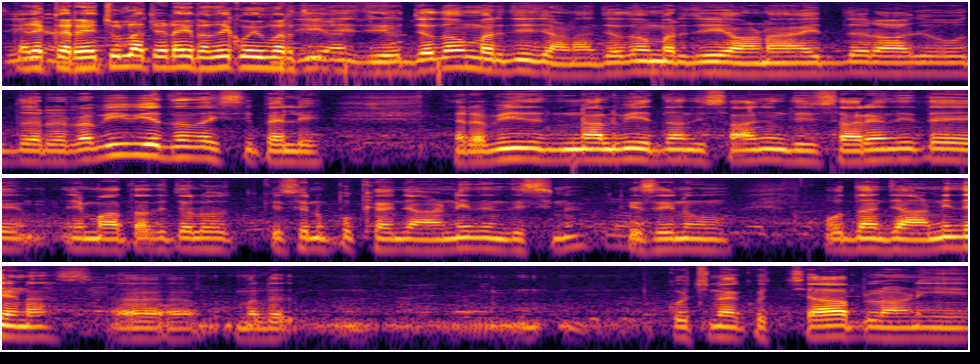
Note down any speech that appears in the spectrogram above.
ਕਹਿੰਦੇ ਘਰੇ ਚੁੱਲ੍ਹਾ ਚੜਾ ਹੀ ਰਹਿੰਦੇ ਕੋਈ ਮਰਜ਼ੀ ਜੀ ਜੀ ਜਦੋਂ ਮਰਜ਼ੀ ਜਾਣਾ ਜਦੋਂ ਮਰਜ਼ੀ ਆਉਣਾ ਇੱਧਰ ਆ ਜਾਓ ਉੱਧਰ ਰਵੀ ਵੀ ਇਦਾਂ ਦਾ ਸੀ ਪਹਿਲੇ। ਰਵੀ ਨਾਲ ਵੀ ਇਦਾਂ ਦੀ ਸਾਂਝ ਹੁੰਦੀ ਸੀ ਸਾਰਿਆਂ ਦੀ ਤੇ ਇਹ ਮਾਤਾ ਤੇ ਚਲੋ ਕਿਸੇ ਨੂੰ ਭੁੱਖਿਆਂ ਜਾਣ ਨਹੀਂ ਦਿੰਦੀ ਸੀ ਨਾ, ਕਿਸੇ ਨੂੰ ਉਦਾਂ ਜਾਣ ਨਹੀਂ ਦੇਣਾ ਮਤਲਬ ਕੁਛ ਨਾ ਕੁਛ ਚਾਹ ਪਿਲਾਣੀ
